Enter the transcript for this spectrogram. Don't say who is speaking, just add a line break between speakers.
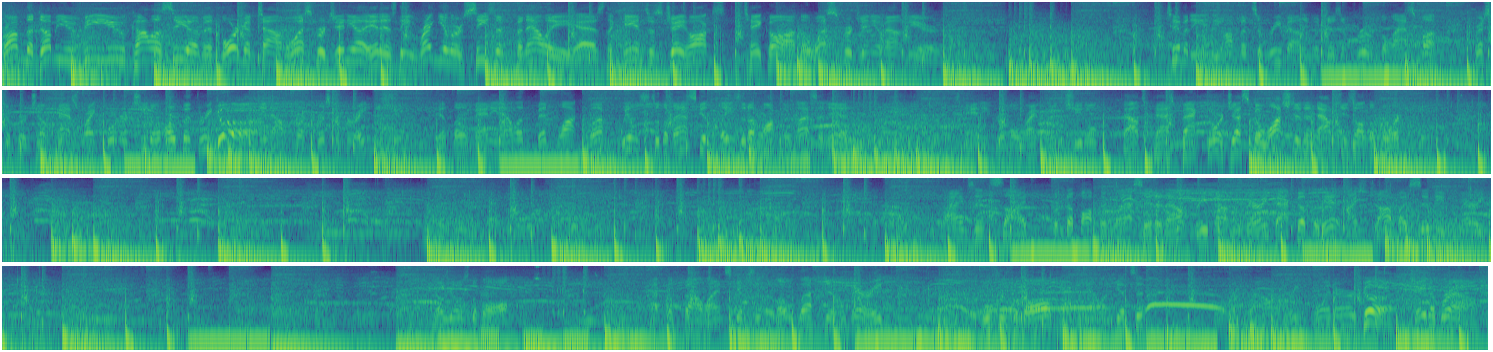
From the WVU Coliseum in Morgantown, West Virginia, it is the regular season finale as the Kansas Jayhawks take on the West Virginia Mountaineers. Activity in the offensive rebounding, which has improved the last month. Christopher jump pass right corner, Cheadle open three, good! And out front, Christopher eight to shoot. In low, Manning Allen, mid block left, wheels to the basket, lays it up off the glass and in. Standing dribble, right wing, Cheadle, bounce pass back door, Jessica Washington, and now she's on the board. Drives inside, put it up off the glass, in and out, rebound Umeri, back up and in. Nice job by Sydney Umeri. Yo-yo's the ball. At the foul line, skips it low left to Umeri. Loses the ball, Manning Allen gets it. Brown, three-pointer, good. Jada Brown.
